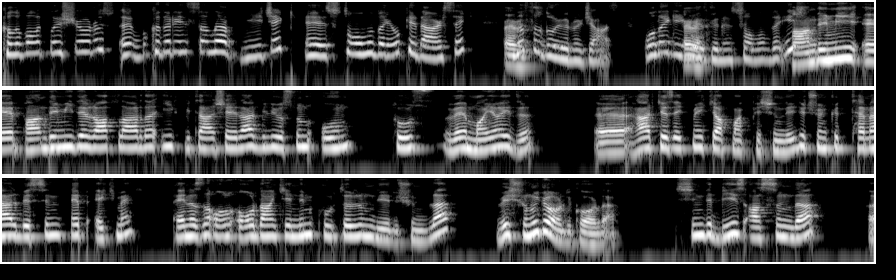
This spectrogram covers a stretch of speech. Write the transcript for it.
kalabalıklaşıyoruz. E, bu kadar insanı yiyecek e, stoğunu da yok edersek Evet. nasıl doyuracağız? Ona geliyor Evet. günün sonunda iş. Pandemi e, pandemide raflarda ilk biten şeyler biliyorsun un, tuz ve mayaydı. E, herkes ekmek yapmak peşindeydi çünkü temel besin hep ekmek. En azından o- oradan kendimi kurtarırım diye düşündüler ve şunu gördük orada. Şimdi biz aslında e,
